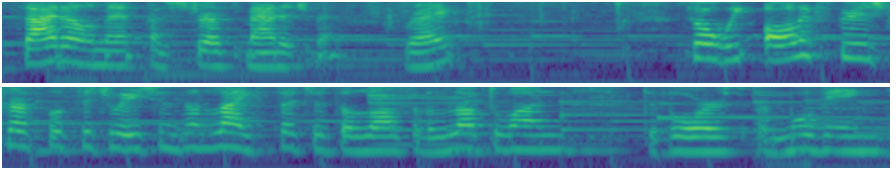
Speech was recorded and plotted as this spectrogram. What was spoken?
side element of stress management, right? So, we all experience stressful situations in life, such as the loss of a loved one, divorce, or moving,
